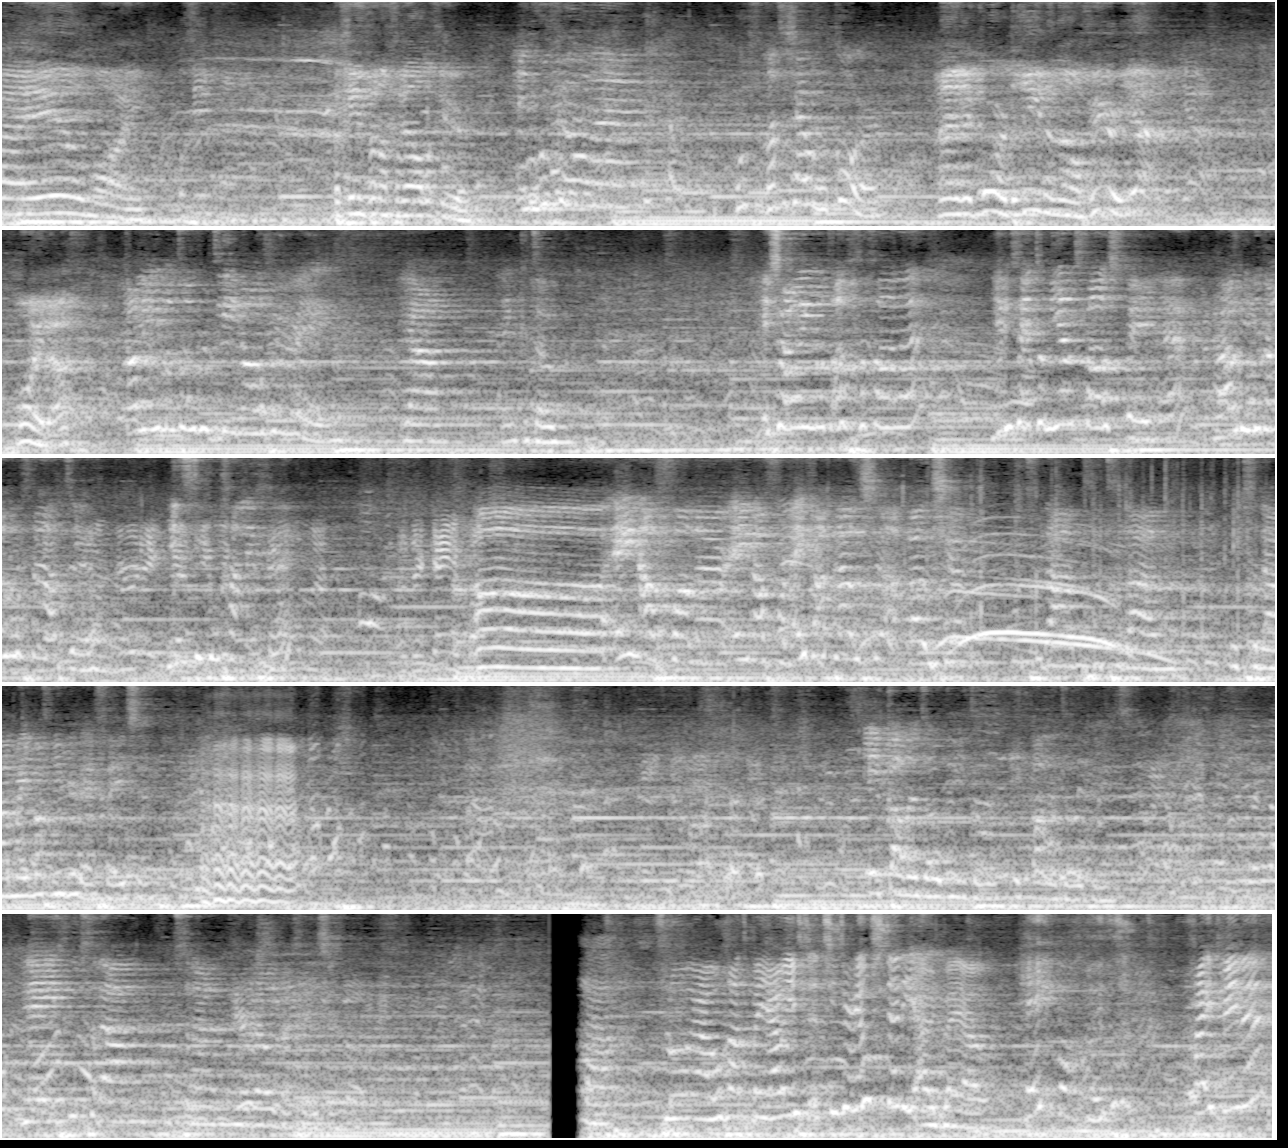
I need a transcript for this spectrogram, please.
heel mooi. Begin, van een geweldig uur. En hoeveel, eh, hoe, wat is jouw record? Mijn record 3,5 uur, ja. Mooie dag. Kan er iemand over 3,5 uur heen? Ja, denk het ook. Is er al iemand afgevallen? Jullie zijn toch niet aan het vals spelen, hè? Houden jullie wel in de gaten. Niet stiekem gaan liggen, hè? Ah, één afvaller, één afvaller. Even applausje, applausje. Goed gedaan, goed gedaan. Goed gedaan, maar je mag nu weer wegwezen. Ik kan het ook niet hoor, ik kan het ook niet. Nee, goed gedaan, goed gedaan. Hier wel wegwezen. Flora, hoe gaat het bij jou? Het ziet er heel steady uit bij jou. Helemaal goed. Ga je het winnen?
